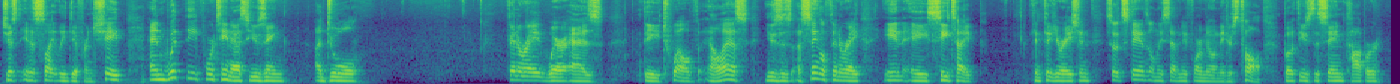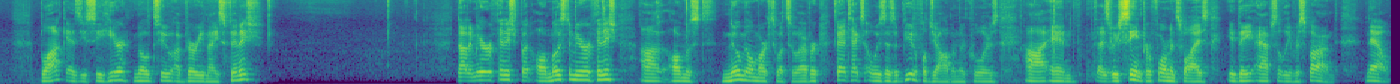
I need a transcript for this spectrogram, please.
just in a slightly different shape, and with the 14S using a dual fin array, whereas the 12LS uses a single fin array in a C-type configuration, so it stands only 74 millimeters tall. Both use the same copper block, as you see here, milled to a very nice finish. Not a mirror finish, but almost a mirror finish. Uh, almost no mill marks whatsoever. Phanteks always does a beautiful job on their coolers, uh, and as we've seen performance-wise, they absolutely respond. Now,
